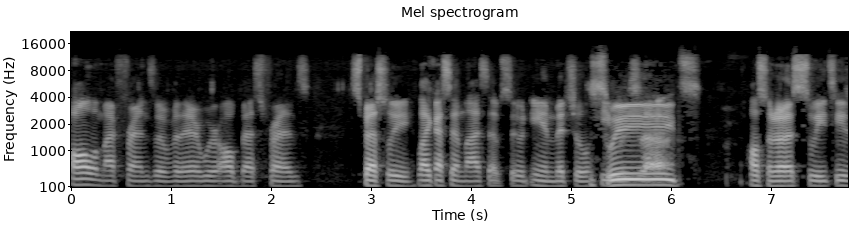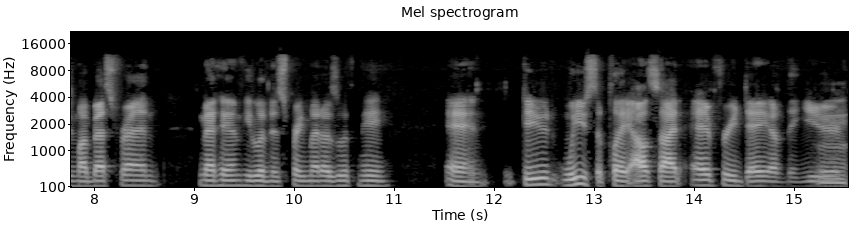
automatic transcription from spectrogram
all of my friends over there. We are all best friends. Especially, like I said in last episode, Ian Mitchell. He was, uh, also known as Sweets. He's my best friend. Met him. He lived in Spring Meadows with me, And dude, we used to play outside every day of the year, Mm.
